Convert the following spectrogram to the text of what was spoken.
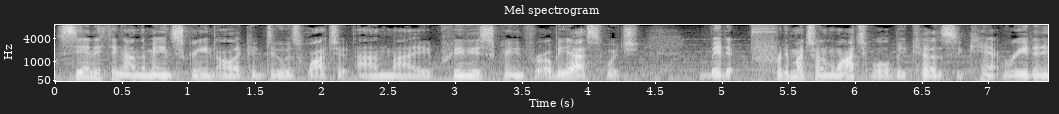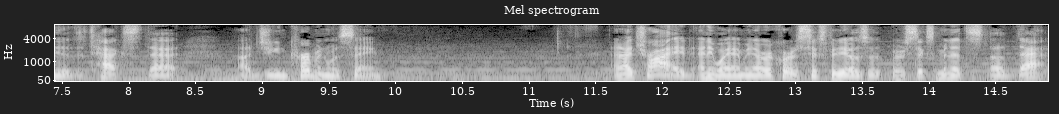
see anything on the main screen. All I could do was watch it on my previous screen for OBS, which made it pretty much unwatchable because you can't read any of the text that uh, Gene Kerbin was saying. And I tried anyway. I mean, I recorded six videos or six minutes of that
